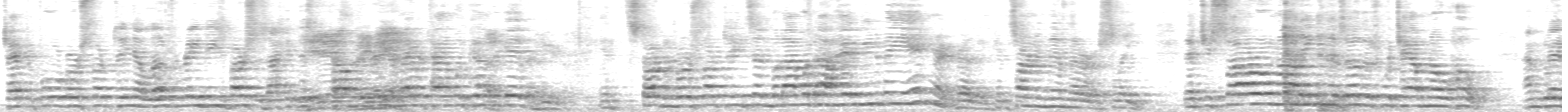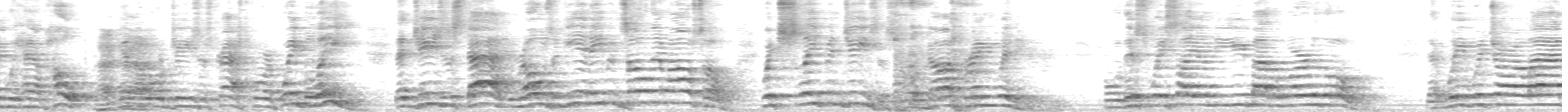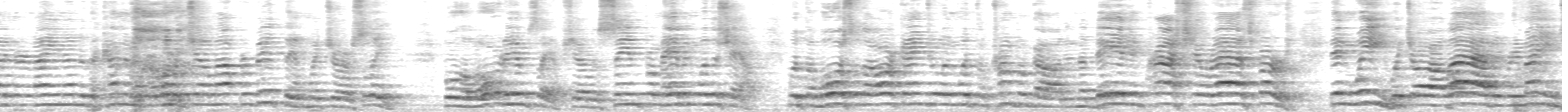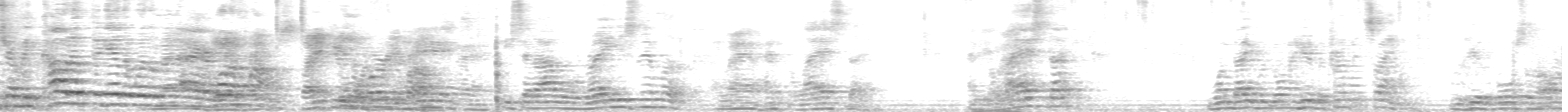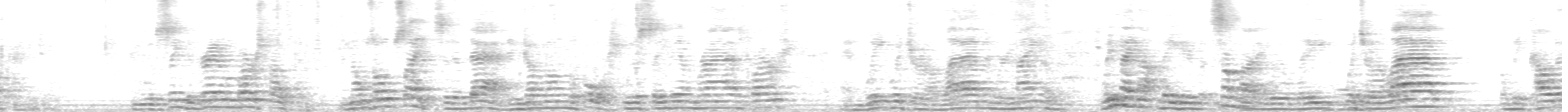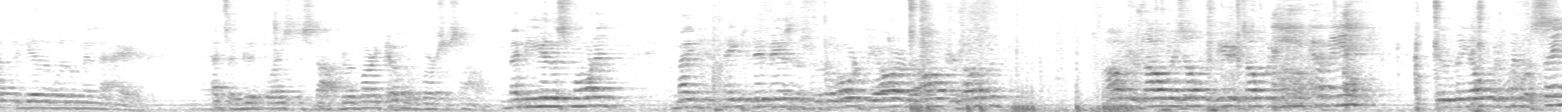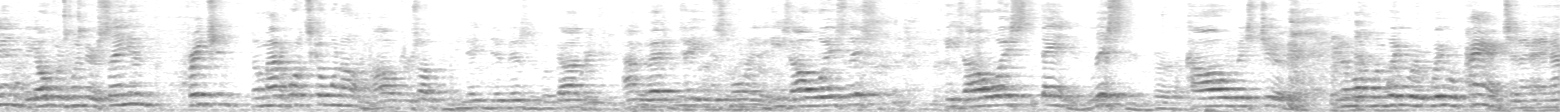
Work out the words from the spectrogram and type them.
chapter four, verse thirteen. I love to read these verses. I could just Yes, probably read them every time we come together here. And starting in verse thirteen says, But I would not have you to be ignorant, brethren, concerning them that are asleep, that you sorrow not even as others which have no hope. I'm glad we have hope That's in the. Uh-huh. Lord Jesus Christ. For if we believe that Jesus died and rose again, even so them also which sleep in Jesus will God bring with him. For this we say unto you by the word of the Lord, that we which are alive and remain unto the coming of the Lord shall not prevent them which are asleep. For the Lord himself shall descend from heaven with a shout, with the voice of the archangel and with the trump of God, and the dead in Christ shall rise first. Then we which are alive and remain shall be caught up together with them in the air. What a promise. Thank you, In the Lord, word for your promise. He said, I will raise them up Amen. at the last day. At the last day. One day we're gonna hear the trumpet sound. We'll hear the voice of the archangel. And we'll see the ground burst open. And those old saints that have died and gone on before us, we'll see them rise first. And we which are alive and remain, we may not be here, but somebody will be, which are alive, will be caught up together with them in the air. That's a good place to stop. Brother Marty, come with a verse of song. Maybe here this morning, maybe need to do business with the Lord. If you are, the altar's open. Altar's always open here. It's open when you come in. It'll be open when we're singing, It'll be open when they're singing, preaching, no matter what's going on. The altar's open. You need to do business with God. I'm glad to tell you this morning that He's always listening. He's always standing, listening for the call of His children. You know what? When we were we were parents and, and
